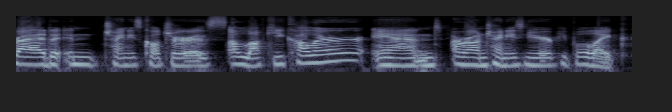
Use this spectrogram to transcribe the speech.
Red in Chinese culture is a lucky color. And around Chinese New Year, people like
